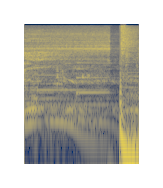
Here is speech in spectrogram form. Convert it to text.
good.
